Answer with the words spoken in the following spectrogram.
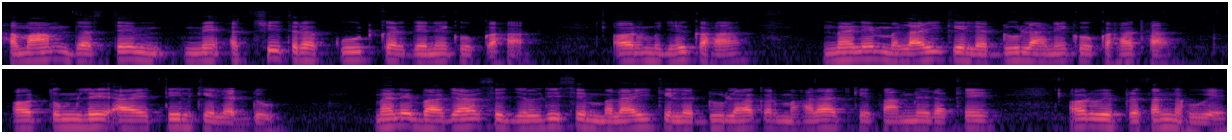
हमाम दस्ते में अच्छी तरह कूट कर देने को कहा और मुझे कहा, मैंने मलाई के लड्डू लाने को कहा था और तुम ले आए तिल के लड्डू। मैंने बाज़ार से जल्दी से मलाई के लड्डू लाकर महाराज के सामने रखे और वे प्रसन्न हुए।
